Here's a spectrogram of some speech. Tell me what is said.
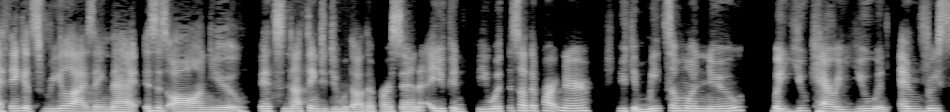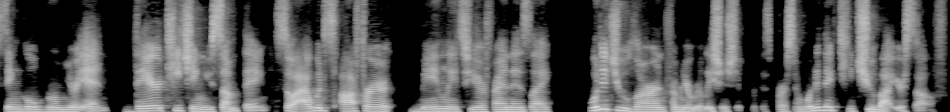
I think it's realizing that this is all on you. It's nothing to do with the other person. You can be with this other partner, you can meet someone new, but you carry you in every single room you're in. They're teaching you something. So I would offer mainly to your friend is like, what did you learn from your relationship with this person? What did they teach you about yourself?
